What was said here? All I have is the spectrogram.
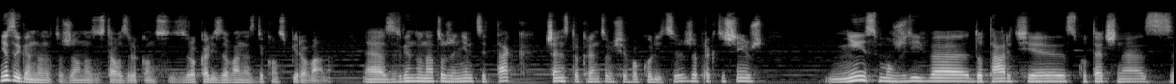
nie ze względu na to, że ona została zlokalizowana, zdekonspirowana, e, ze względu na to, że Niemcy tak często kręcą się w okolicy, że praktycznie już nie jest możliwe dotarcie skuteczne z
